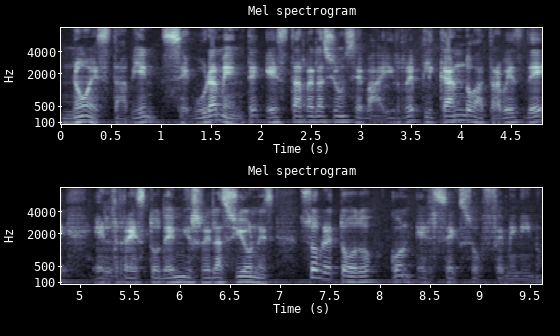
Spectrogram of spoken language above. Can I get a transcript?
no está bien, seguramente esta relación se va a ir replicando a través de el resto de mis relaciones, sobre todo con el sexo femenino.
